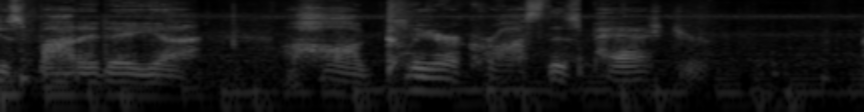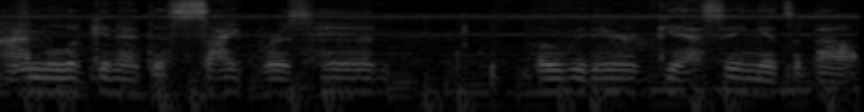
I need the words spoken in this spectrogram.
Just spotted a uh, a hog clear across this pasture. I'm looking at the cypress head over there, guessing it's about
